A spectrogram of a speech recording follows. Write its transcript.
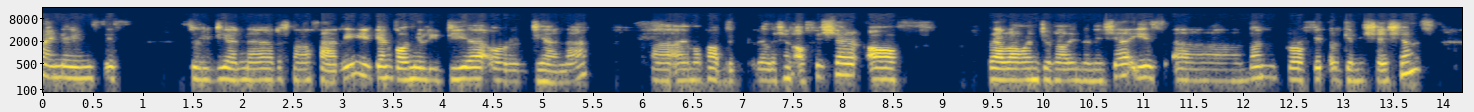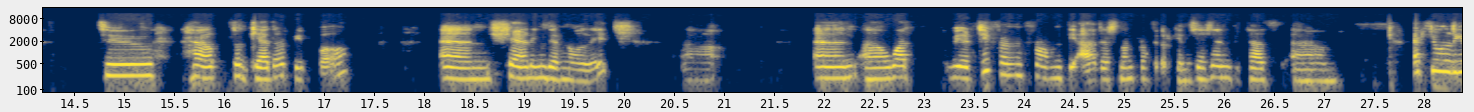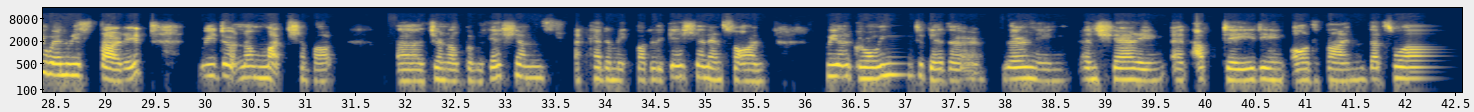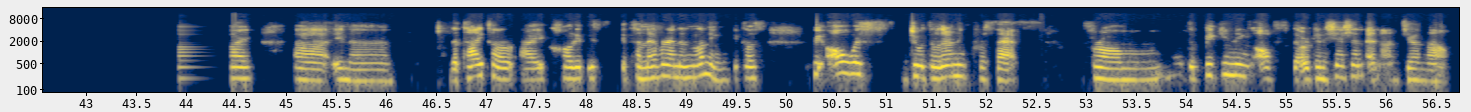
my name is Sulidiana Rusnasari. You can call me Lydia or Diana. Uh, I'm a public relation officer of Relawan Journal Indonesia is a non-profit organizations to help to gather people and sharing their knowledge. Uh, and uh, what we are different from the others non-profit organization because um, actually when we started, we don't know much about uh, journal publications, academic publication, and so on. We are growing together, learning and sharing and updating all the time. That's why uh, in a, the title, I call it, it's, it's a never-ending learning because we always do the learning process from the beginning of the organization and until now.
